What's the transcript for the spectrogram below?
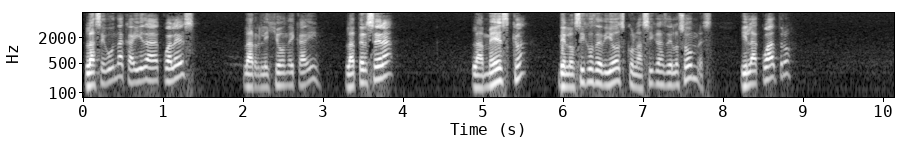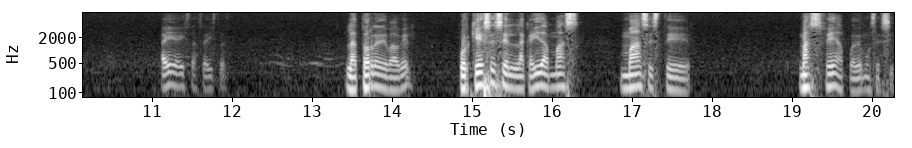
La segunda caída, ¿cuál es? La religión de Caín. La tercera, la mezcla de los hijos de Dios con las hijas de los hombres. Y la cuatro, ahí, ahí estás, ahí estás. La torre de Babel. Porque esa es la caída más, más, este, más fea, podemos decir.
